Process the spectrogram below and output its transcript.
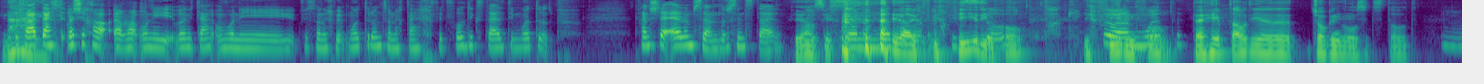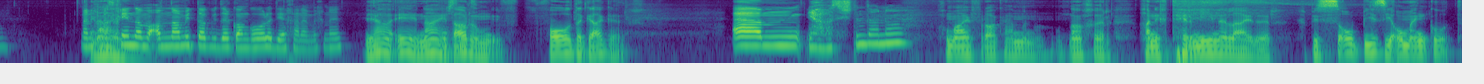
Nein. ich habe gedacht, weißt ich habe, äh, wenn ich, wenn ich denke, wenn ich, wieso ich mit Mutter und so, und ich denke, ich bin voll die gestylte Mutter. und, pff, Kennst du den Adam Sandler, sein Style? ja, Ich bin sicher. so eine Mutter. ja, ich, ich bin feiere ihn so voll. fucking Ich feiere ihn voll. Der hebt auch die Jogginghose zu Tod. Mhm. Wenn ich Nein. mein Kind am, am Nachmittag wieder holen, die kennen mich nicht. Ja, eh, nein, sind darum. Voll dagegen. Ähm, ja, was ist denn da noch? Komm, eine Frage haben wir noch. Und nachher habe ich Termine leider. Ich bin so busy, oh mein Gott.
